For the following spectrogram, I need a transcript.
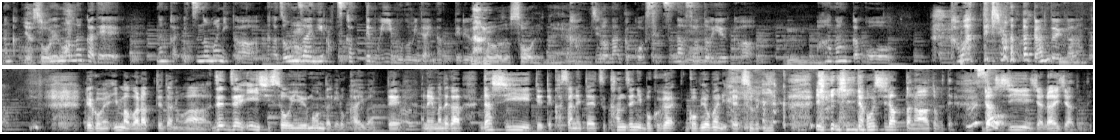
なんかこう自分の中でなんかいつの間にかなんか存在に扱ってもいいものみたいになってるなるほどそうよね。感じのなんかこう切なさというか、うん。あなんかこう変わってしまった感というか、うん。なんか えごめん今笑ってたのは全然いいしそういうもんだけど会話って、うん。あの山田が「だし」って言って重ねたやつ完全に僕が5秒前に言ったやつの言い言 い直しだったなと思って「嘘。だし」じゃないじゃんと思って。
